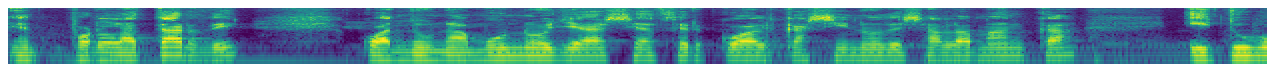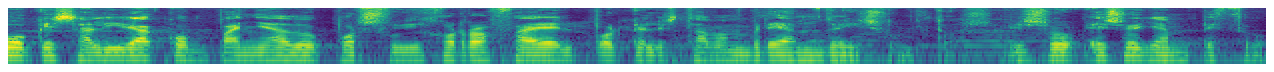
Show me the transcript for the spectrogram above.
eh, por la tarde, cuando Unamuno ya se acercó al casino de Salamanca y tuvo que salir acompañado por su hijo Rafael porque le estaban breando insultos. Eso, eso ya empezó.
